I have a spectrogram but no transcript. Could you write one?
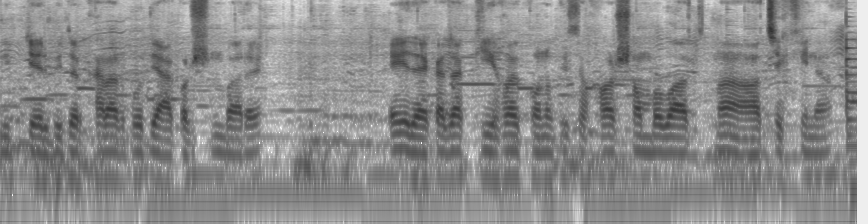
নিজের ভিতর খেলার প্রতি আকর্ষণ বাড়ে। এই দেখা যাক কি হয়, কোনো কিছু হওয়ার সম্ভাবনা আছে কিনা। টিভি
